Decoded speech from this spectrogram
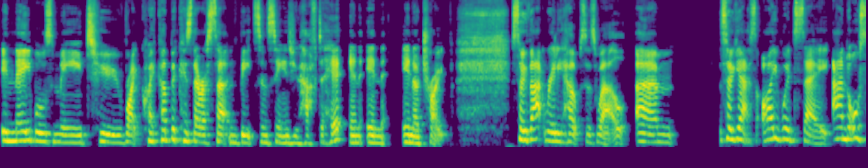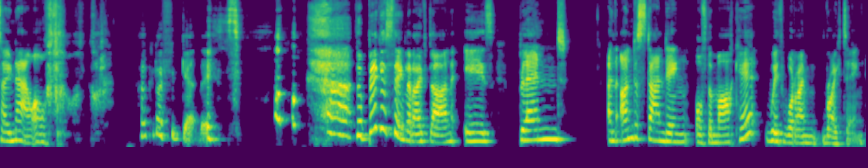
enables me to write quicker because there are certain beats and scenes you have to hit in in in a trope. So that really helps as well. Um, so yes, I would say, and also now, oh God, how could I forget this? the biggest thing that I've done is blend an understanding of the market with what I'm writing.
